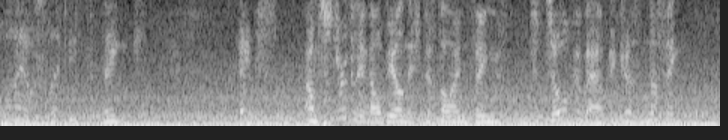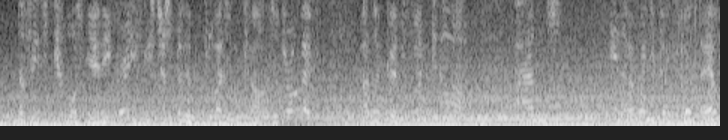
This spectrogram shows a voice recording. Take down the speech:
What else? Let me think. It's I'm struggling. I'll be honest to find things to talk about because nothing nothing's caused me any grief. It's just been a pleasant car to drive and a good fun car. And you know when you put your foot down,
